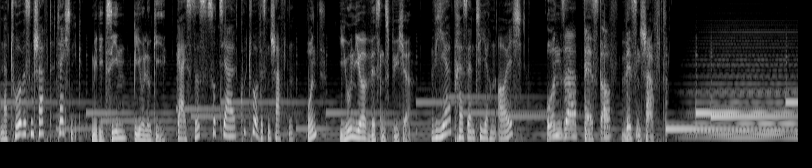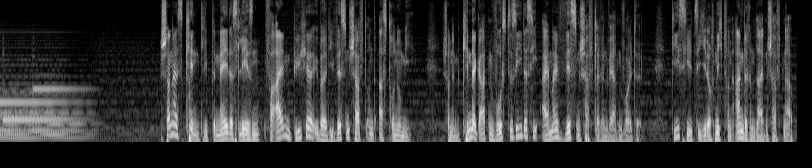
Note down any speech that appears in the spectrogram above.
Naturwissenschaft, Technik, Medizin, Biologie, Geistes-, Sozial-, Kulturwissenschaften und Junior Wissensbücher. Wir präsentieren euch unser Best of Wissenschaft. Schon als Kind liebte May das Lesen, vor allem Bücher über die Wissenschaft und Astronomie. Schon im Kindergarten wusste sie, dass sie einmal Wissenschaftlerin werden wollte. Dies hielt sie jedoch nicht von anderen Leidenschaften ab.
